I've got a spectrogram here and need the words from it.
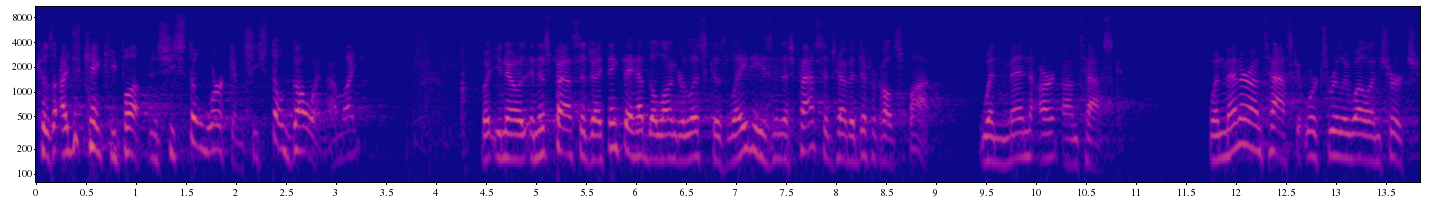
Cause I just can't keep up. And she's still working. She's still going. I'm like, but you know, in this passage, I think they have the longer list because ladies in this passage have a difficult spot when men aren't on task. When men are on task, it works really well in church.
